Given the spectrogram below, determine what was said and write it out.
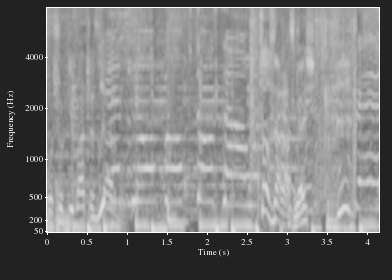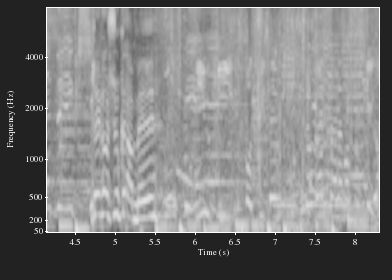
Poszukiwacze jedno Co znalazłeś? Czego szukamy? Piłki z podpisem Roberta Lewandowskiego.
